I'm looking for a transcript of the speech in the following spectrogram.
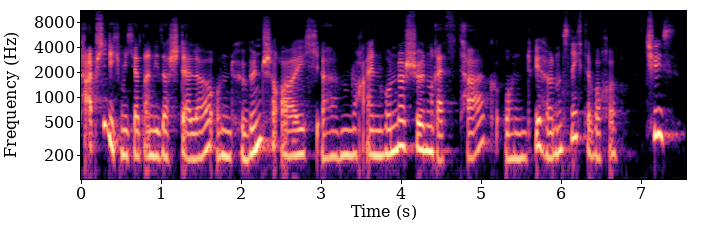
verabschiede ich mich jetzt an dieser Stelle und wünsche euch ähm, noch einen wunderschönen Resttag und wir hören uns nächste Woche. Tschüss.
